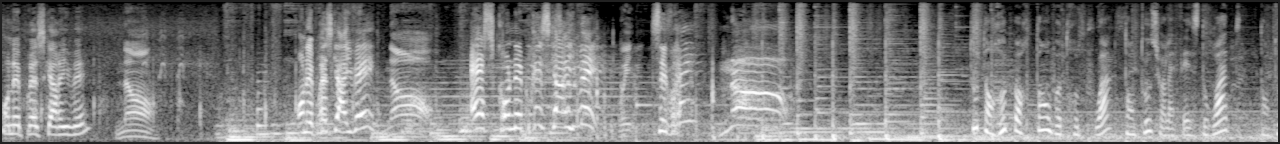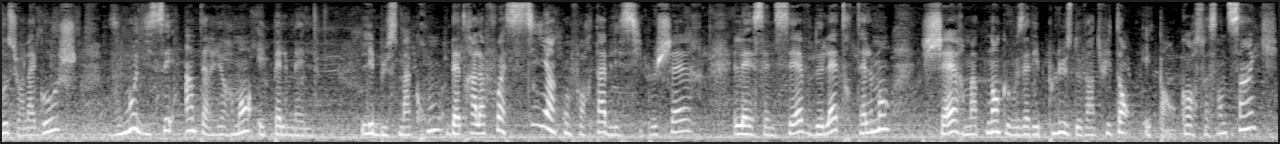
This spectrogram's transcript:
On est presque arrivé? Non. On est presque arrivé? Non. Est-ce qu'on est presque arrivé? Oui. C'est vrai? Non Tout en reportant votre poids, tantôt sur la fesse droite, tantôt sur la gauche, vous maudissez intérieurement et pêle-mêle. Les bus Macron d'être à la fois si inconfortables et si peu chers, la SNCF de l'être tellement cher maintenant que vous avez plus de 28 ans et pas encore 65,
